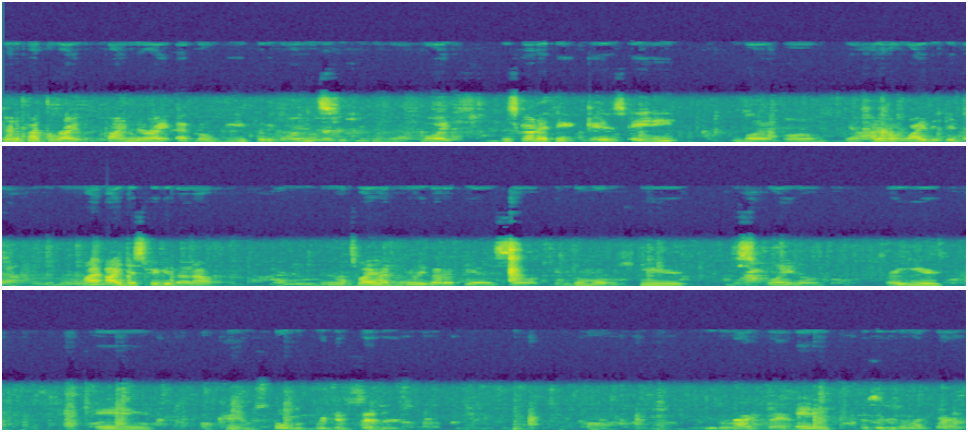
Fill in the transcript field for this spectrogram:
Kind of have to right, find the right FOV for the guns. But like, this gun I think is 80. But, um, yeah, I don't know why they did that. I, I just figured that out. That's why I had really bad FPS. So, if you come over here, display, no, right here, 80, Okay, who stole the freaking scissors? These are nice then. 80. The scissors are right there.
